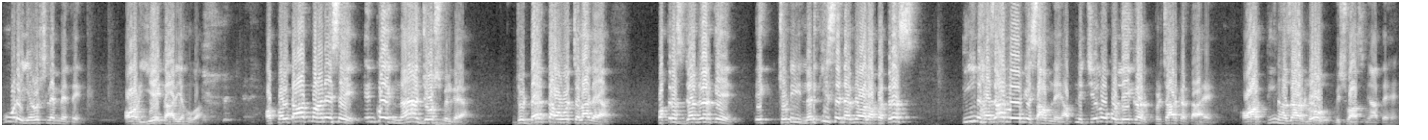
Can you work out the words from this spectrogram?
पूरे यरूशलेम में थे और यह कार्य हुआ। और पवित्रात्मा आने से इनको एक नया जोश मिल गया। जो डर था वो चला गया। पत्रस डर डर के, एक छोटी लड़की से डरने वाला पत्रस तीन हज़ार लोगों के सामने अपने चेलों को लेकर प्रचार करता है। और तीन हज़ार लोग विश्वास में आते हैं।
